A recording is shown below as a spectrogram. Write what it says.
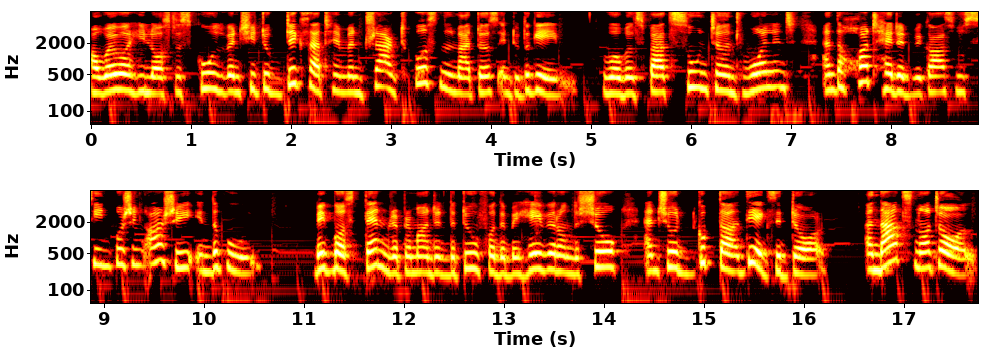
However, he lost his cool when she took digs at him and dragged personal matters into the game. Verbal spats soon turned violent, and the hot headed Vikas was seen pushing Arshi in the pool. Bigg Boss then reprimanded the two for their behavior on the show and showed Gupta the exit door. And that's not all.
